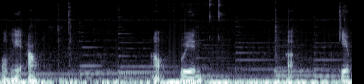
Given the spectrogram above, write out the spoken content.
โอเค เอาเอาเวนเก็บ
